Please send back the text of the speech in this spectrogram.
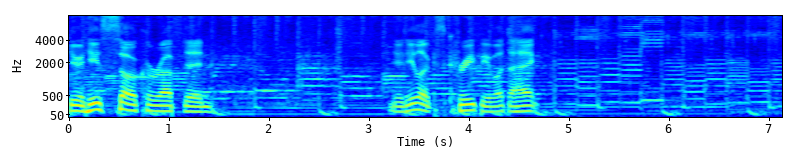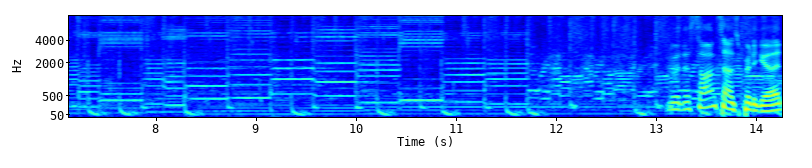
Dude, he's so corrupted. Dude, he looks creepy. What the heck? Dude, this song sounds pretty good.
